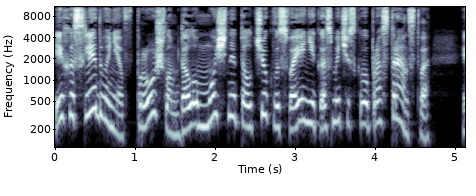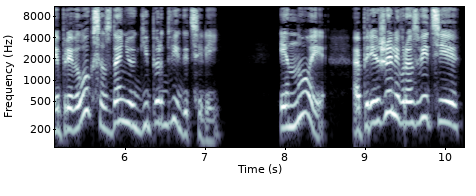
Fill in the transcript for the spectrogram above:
Их исследование в прошлом дало мощный толчок в освоении космического пространства и привело к созданию гипердвигателей. Инои опережали в развитии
